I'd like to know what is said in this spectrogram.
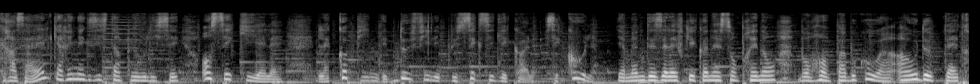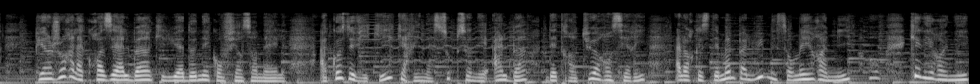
Grâce à elle, Karine existe un peu au lycée, on sait qui elle est, la copine des deux filles les plus sexy de l'école. C'est cool. Il y a même des élèves qui connaissent son prénom, bon, pas beaucoup, hein, un ou deux peut-être. Puis un jour, elle a croisé Albin qui lui a donné confiance en elle. À cause de Vicky, Karine a soupçonné Albin d'être un tueur en série, alors que c'était même pas lui mais son meilleur ami. Oh, quelle ironie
